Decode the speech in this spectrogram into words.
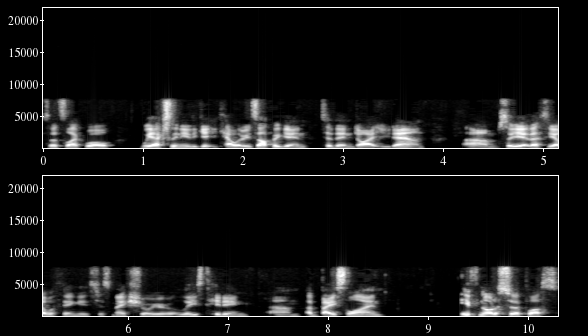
So it's like, well, we actually need to get your calories up again to then diet you down. Um, so yeah, that's the other thing is just make sure you're at least hitting um, a baseline, if not a surplus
